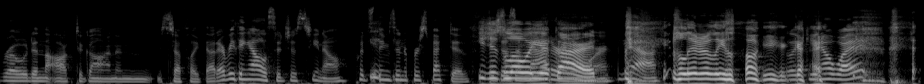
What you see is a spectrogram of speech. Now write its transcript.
rode in the octagon and stuff like that, everything else it just you know puts things into perspective. you just lower your guard. anymore. Yeah, literally lower your like you know what?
